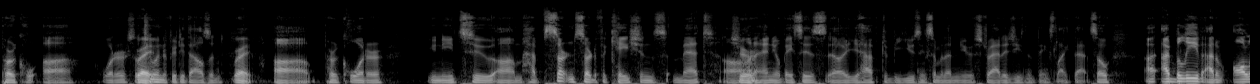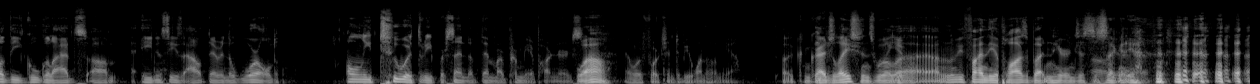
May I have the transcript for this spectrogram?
per uh, quarter, so Right. two hundred fifty thousand Right. uh, per quarter. You need to um, have certain certifications met uh, Sure. on an annual basis. Uh, you have to be using some of the new strategies and things like that. So I, I believe out of all of the Google Ads um, agencies out there in the world, only two or three percent of them are Premier partners. Wow. And we're fortunate to be one of them. Yeah. Congratulations. Well, Thank uh, let me find the applause button here in just a second. yeah, Yeah.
